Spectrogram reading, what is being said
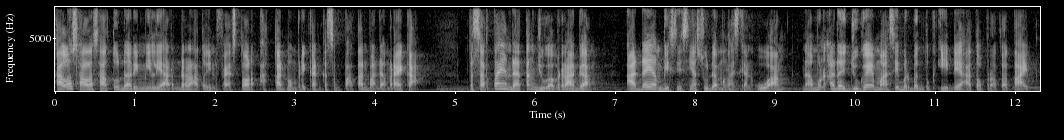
kalau salah satu dari miliarder atau investor akan memberikan kesempatan pada mereka. Peserta yang datang juga beragam. Ada yang bisnisnya sudah menghasilkan uang, namun ada juga yang masih berbentuk ide atau prototipe.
